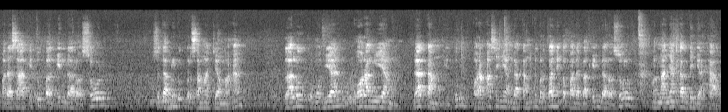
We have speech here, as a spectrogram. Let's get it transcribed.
Pada saat itu baginda Rasul sedang duduk bersama jamaah. Lalu kemudian orang yang datang itu orang asing yang datang itu bertanya kepada baginda Rasul menanyakan tiga hal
